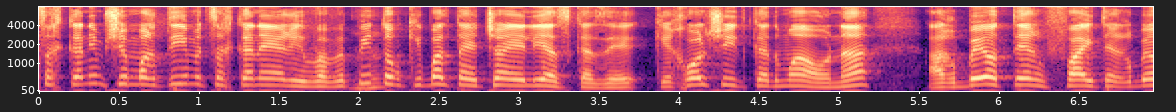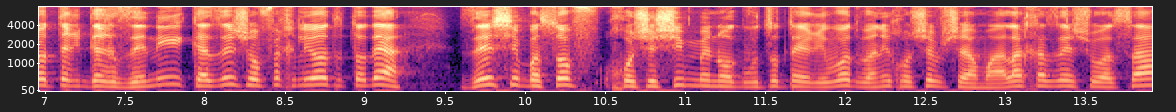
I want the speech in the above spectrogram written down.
שחקנים שמרתיעים את שחקני היריבה, ופתאום קיבלת את שי אליאס כזה, ככל שהתקדמה העונה, הרבה יותר פייטר, הרבה יותר גרזני, כזה שהופך להיות, אתה יודע, זה שבסוף חוששים ממנו הקבוצות היריבות, ואני חושב שהמהלך הזה שהוא עשה,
